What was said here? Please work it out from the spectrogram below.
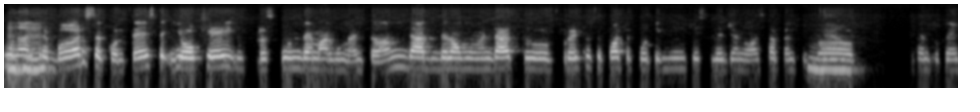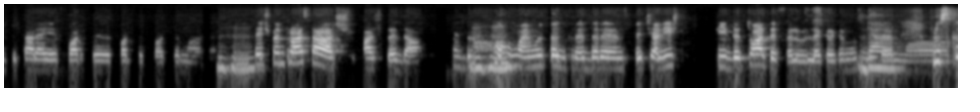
pună mm-hmm. întrebări, să conteste. E ok, răspundem, argumentăm, dar de la un moment dat uh, proiectul se poate potigni în chestii de genul ăsta pentru că, yeah. pentru că implicarea e foarte, foarte, foarte mare. Mm-hmm. Deci pentru asta aș, aș pleda. Pentru uh-huh. mai multă încredere în specialiști de toate felurile, cred că nu da. suntem... Uh... Plus că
